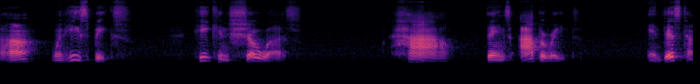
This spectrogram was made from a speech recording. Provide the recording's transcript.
uh huh, when He speaks, he can show us how things operate in this time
